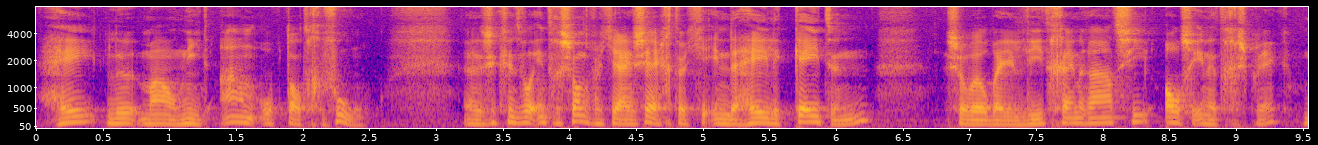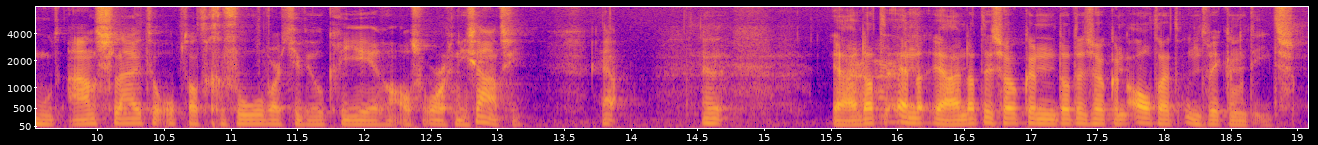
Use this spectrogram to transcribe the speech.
helemaal niet aan op dat gevoel. Uh, dus ik vind het wel interessant wat jij zegt, dat je in de hele keten zowel bij je lead generatie als in het gesprek moet aansluiten op dat gevoel wat je wil creëren als organisatie. Ja, ja, dat, en, ja en dat, is ook een, dat is ook een altijd ontwikkelend iets.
